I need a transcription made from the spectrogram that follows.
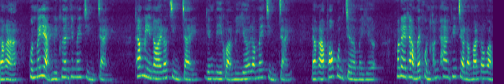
นะคะ คุณไม่อยากมีเพื่อนที่ไม่จริงใจ ถ้ามีน้อยแล้วจริงใจ ยังดีกว่ามีเยอะแล้วไม่จริงใจนะคะ เพราะคุณเจอมาเยอะก็เลยทำให้คุณค่อนข้างที่จะระมัดระวัง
